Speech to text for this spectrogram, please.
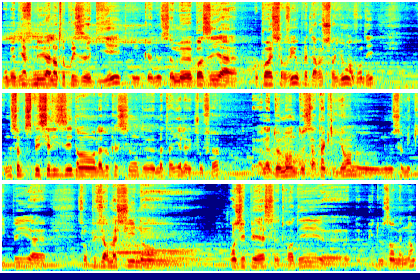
Bon, ben, bienvenue à l'entreprise Guillet. Donc, nous sommes basés à, au Poiret-sur-Vie, auprès de la Roche-sur-Yon, en Vendée. Nous sommes spécialisés dans la location de matériel avec chauffeur. À la demande de certains clients, nous nous sommes équipés euh, sur plusieurs machines en, GPS 3D euh, depuis deux ans maintenant.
